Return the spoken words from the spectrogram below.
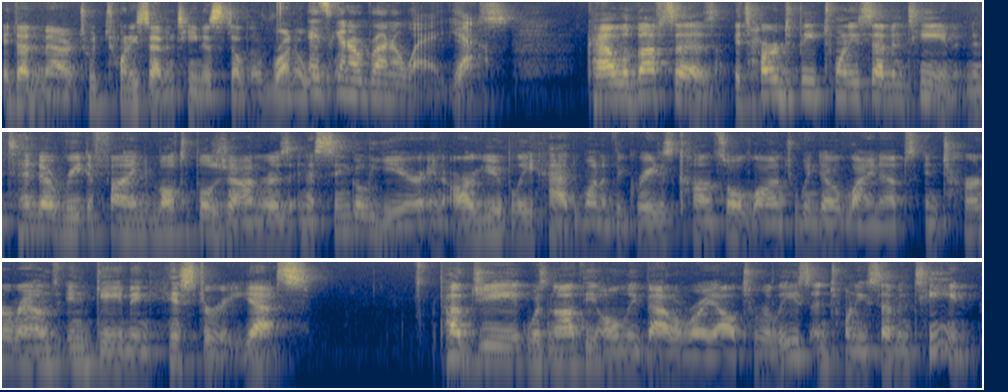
It doesn't matter. 2017 is still a runaway. It's gonna run away. Yeah. Yes. Kyle LaBeouf says, It's hard to beat 2017. Nintendo redefined multiple genres in a single year and arguably had one of the greatest console launch window lineups and turnarounds in gaming history. Yes. PUBG was not the only Battle Royale to release in 2017.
